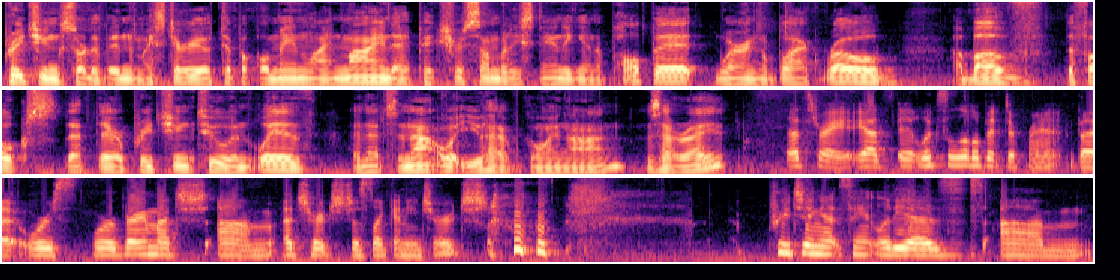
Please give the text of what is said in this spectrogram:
preaching sort of in my stereotypical mainline mind, I picture somebody standing in a pulpit wearing a black robe above the folks that they're preaching to and with, and that's not what you have going on. Is that right? That's right. Yeah, it looks a little bit different, but we're we're very much um, a church, just like any church. Preaching at St. Lydia's um,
